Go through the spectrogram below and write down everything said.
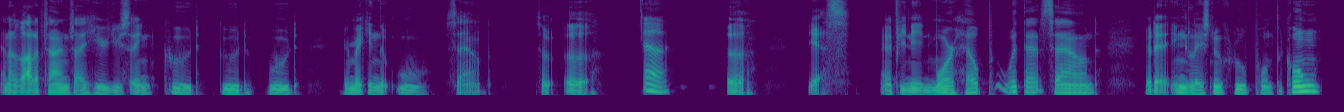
And a lot of times I hear you saying could, good, would. You're making the oo sound. So, uh, Uh, uh, yes. And if you need more help with that sound, go to EnglishNucru.com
